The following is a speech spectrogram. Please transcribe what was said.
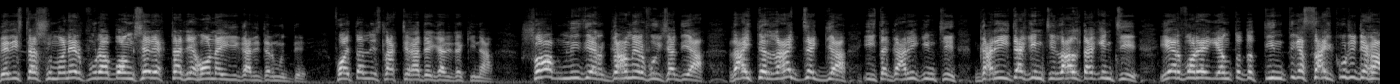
বেরিস্টার সুমনের পুরা বংশের একটা টেহ নাই এই গাড়িটার মধ্যে। পঁয়তাল্লিশ লাখ টাকা দিয়ে গাড়িটা কিনা। সব নিজের গ্রামের পয়সা দিয়া, রাইতের রাত জাগিয়া ইটা গাড়ি কিনছি, গাড়ি ইটা কিনছি, লালটা কিনছি। এরপরে অন্তত তিন থেকে চার কোটি টাকা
